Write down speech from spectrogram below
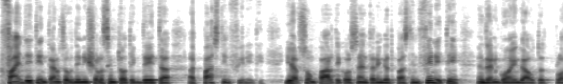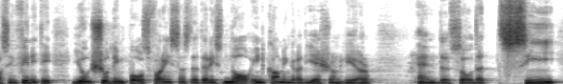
Find it in terms of the initial asymptotic data at past infinity. You have some particles entering at past infinity and then going out at plus infinity. You should impose, for instance, that there is no incoming radiation here, and uh, so that C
